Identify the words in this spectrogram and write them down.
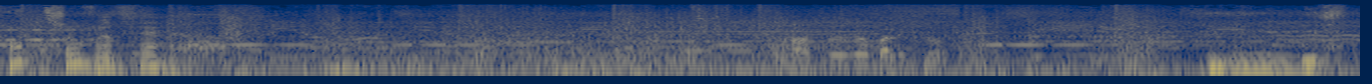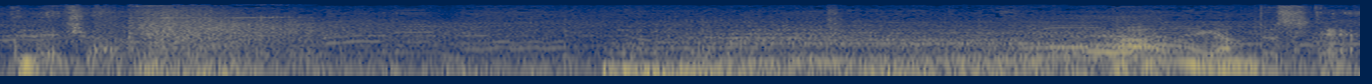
What's over there? Awas dulu dulu, balik dulu. Mm-hmm, with pleasure. I understand.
